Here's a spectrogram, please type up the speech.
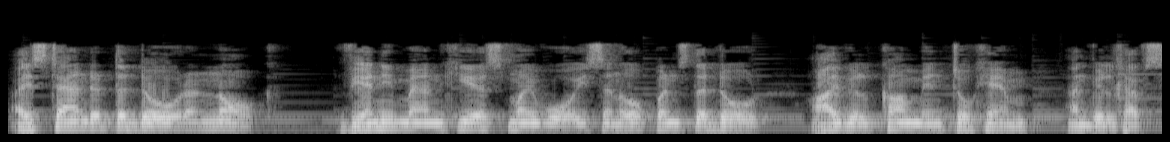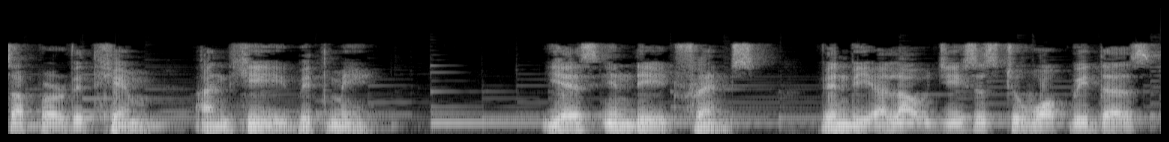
I stand at the door and knock. If any man hears my voice and opens the door, I will come into him and will have supper with him and he with me. Yes, indeed, friends. When we allow Jesus to walk with us,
